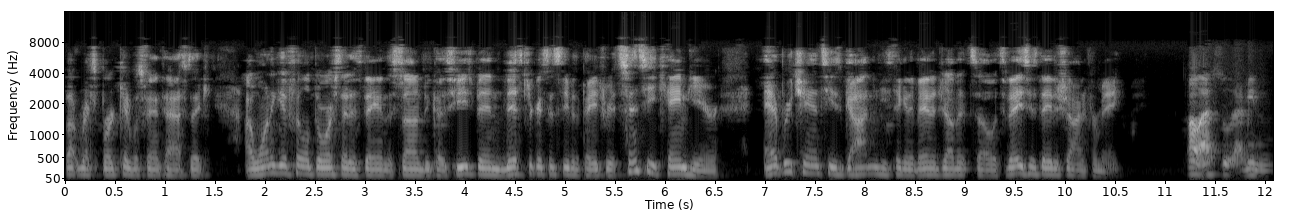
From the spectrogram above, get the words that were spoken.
but Rex Burkhead was fantastic. I want to give Phillip Dorsett his day in the sun because he's been Mr. Consistency for the Patriots since he came here. Every chance he's gotten, he's taken advantage of it. So today's his day to shine for me. Oh, absolutely. I mean,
